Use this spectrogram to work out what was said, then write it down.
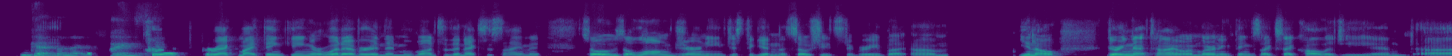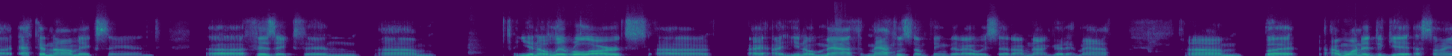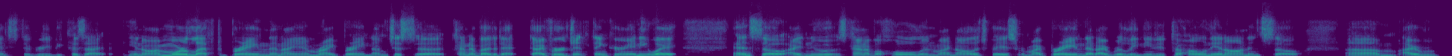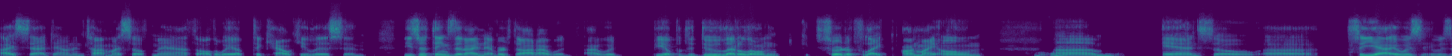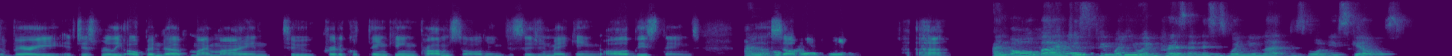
next thing. Correct, correct my thinking or whatever, and then move on to the next assignment. So it was a long journey just to get an associate's degree. But um, you know, during that time, I'm learning things like psychology and uh, economics and uh, physics and um, you know liberal arts. Uh, I, I, you know math. Math was something that I always said I'm not good at math, um, but I wanted to get a science degree because I you know I'm more left brain than I am right brain. I'm just uh, kind of a divergent thinker anyway. And so I knew it was kind of a hole in my knowledge base or my brain that I really needed to hone in on. And so um, I, I sat down and taught myself math all the way up to calculus. And these are things that I never thought I would, I would be able to do, let alone sort of like on my own. Um, and so, uh, so yeah, it was, it was a very, it just really opened up my mind to critical thinking, problem solving, decision making, all of these things. Uh, self uh-huh. And all by just when you were in prison, this is when you learned these whole new skills.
